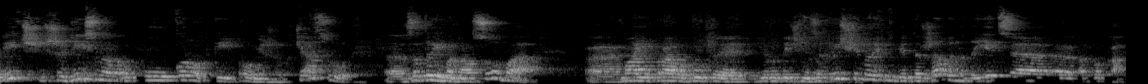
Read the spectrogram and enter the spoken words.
річ, що дійсно у короткий проміжок часу е, затримана особа має право бути юридично захищеною і від держави надається е, адвокат.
